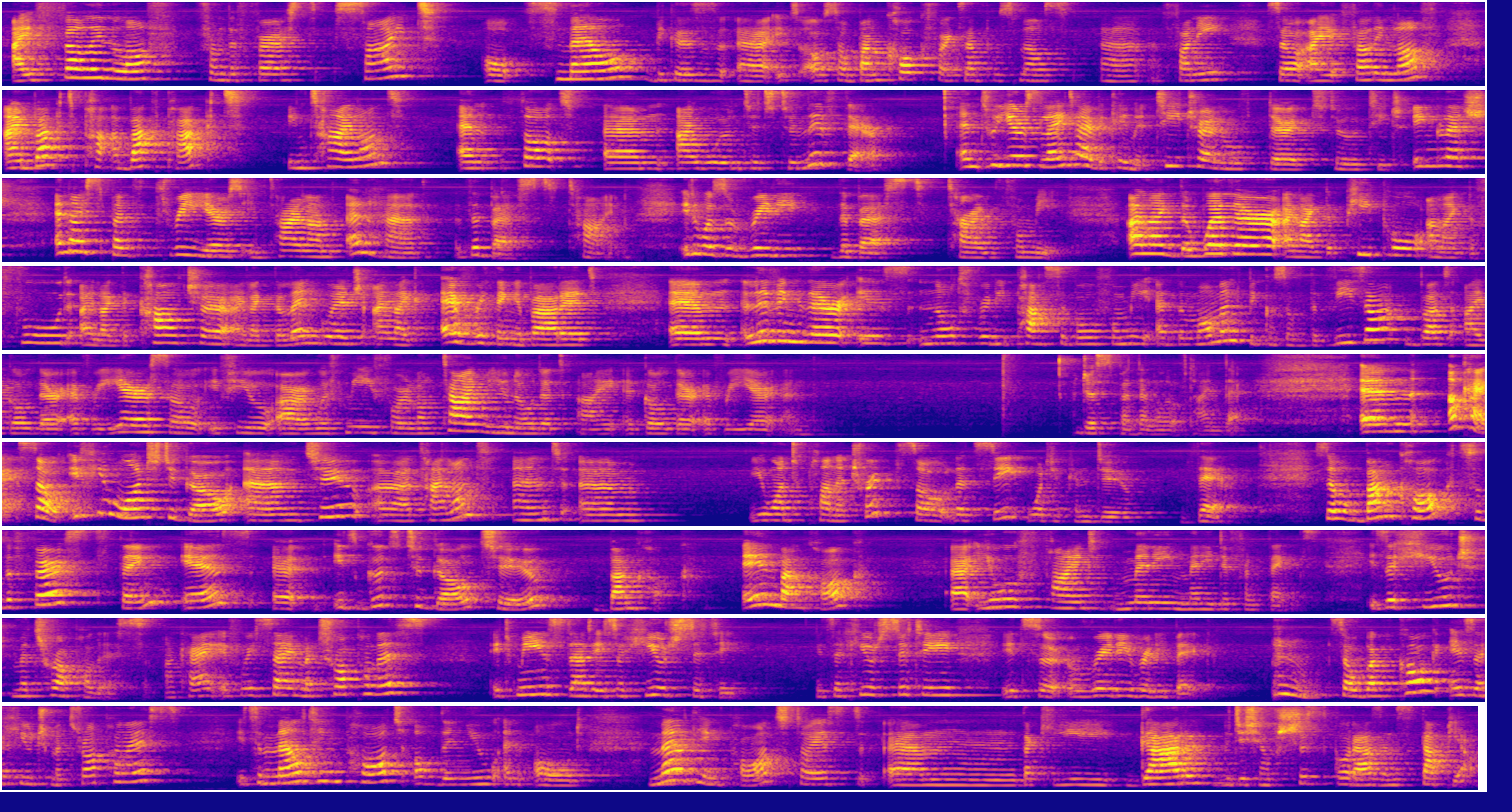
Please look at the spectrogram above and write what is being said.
I fell in love from the first sight or smell because uh, it's also Bangkok, for example, smells uh, funny. So I fell in love. I backpacked in Thailand and thought um, I wanted to live there. And two years later, I became a teacher and moved there to teach English. And I spent three years in Thailand and had the best time. It was really the best time for me. I like the weather, I like the people, I like the food, I like the culture, I like the language, I like everything about it. Um, living there is not really possible for me at the moment because of the visa, but I go there every year. So if you are with me for a long time, you know that I uh, go there every year and just spend a lot of time there. Um, okay, so if you want to go um, to uh, Thailand and um, you want to plan a trip, so let's see what you can do there. So Bangkok, so the first thing is uh, it's good to go to Bangkok. In Bangkok, uh, you will find many, many different things. It's a huge metropolis, okay? If we say metropolis, it means that it's a huge city. It's a huge city, it's uh, really, really big. so Bangkok is a huge metropolis. It's a melting pot of the new and old. Melting pot to jest um, taki gar, gdzie się wszystko razem stapia.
